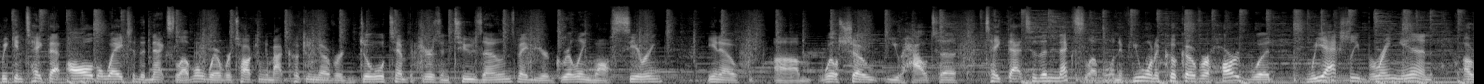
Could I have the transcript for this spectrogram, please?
we can take that all the way to the next level where we're talking about cooking over dual temperatures in two zones. Maybe you're grilling while searing you know, um, we'll show you how to take that to the next level. And if you want to cook over hardwood, we actually bring in a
